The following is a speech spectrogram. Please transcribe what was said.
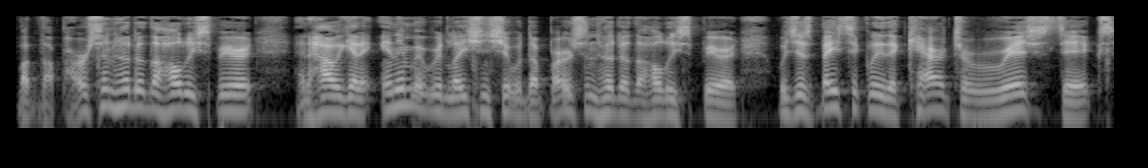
but the personhood of the Holy Spirit and how we get an intimate relationship with the personhood of the Holy Spirit, which is basically the characteristics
